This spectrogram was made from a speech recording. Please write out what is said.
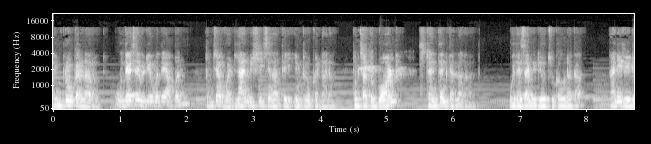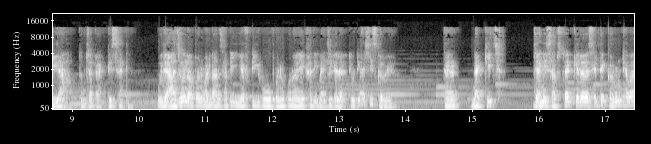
इम्प्रूव्ह करणार आहोत. उद्याच्या व्हिडिओमध्ये आपण तुमच्या वडिलांविषयीचे नाते इम्प्रूव्ह करणार आहोत. तुमचा तो बॉन्ड स्ट्रेंथन करणार आहोत. उद्याचा व्हिडिओ चुकवू नका आणि रेडी राहा तुमच्या प्रॅक्टिससाठी उद्या अजून आपण वडिलांसाठी एफ टी हो पण पुन्हा एखादी मॅजिकल ऍक्टिव्हिटी अशीच करूया. तर नक्कीच ज्यांनी सबस्क्राईब केलं असेल ते करून ठेवा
